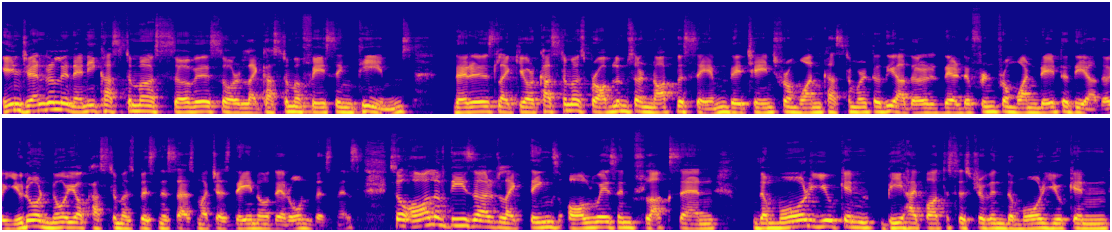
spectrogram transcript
in general in any customer service or like customer facing teams there is like your customers problems are not the same. They change from one customer to the other. They're different from one day to the other. You don't know your customer's business as much as they know their own business. So all of these are like things always in flux and the more you can be hypothesis driven, the more you can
